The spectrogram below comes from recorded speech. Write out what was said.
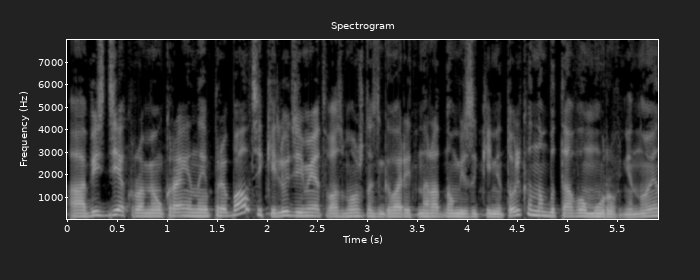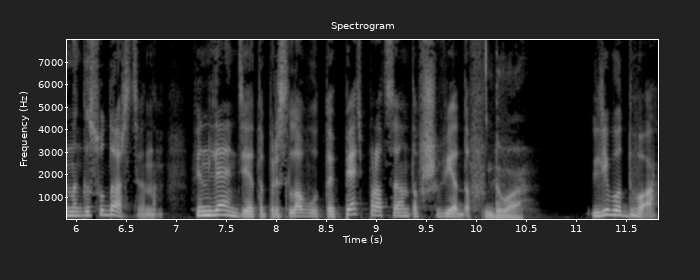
везде, кроме Украины и Прибалтики, люди имеют возможность говорить на родном языке не только на бытовом уровне, но и на государственном. Финляндия это пресловутая 5% шведов. Два. Либо два.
